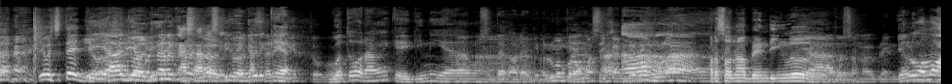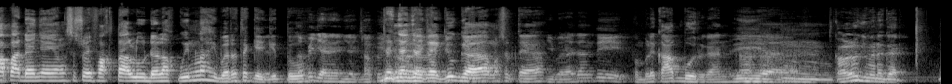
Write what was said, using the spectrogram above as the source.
ya maksudnya jual. iya jual benar, diri jual sih jual diri kayak gitu. gue tuh orangnya kayak gini ya maksudnya kalau kayak gini Lu mempromosikan Ah, diri ah, lu lah. ah. Personal branding lu. Ya, gitu. personal branding. ya lu ngomong apa adanya yang sesuai fakta lu udah lakuin lah ibaratnya kayak gitu Tapi jangan jangan dan jangan jelek juga maksudnya Ibaratnya nanti pembeli kabur kan. iya Hmm, kalau lu gimana Gar?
